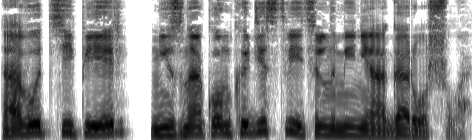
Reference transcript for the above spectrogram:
А вот теперь незнакомка действительно меня огорошила.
